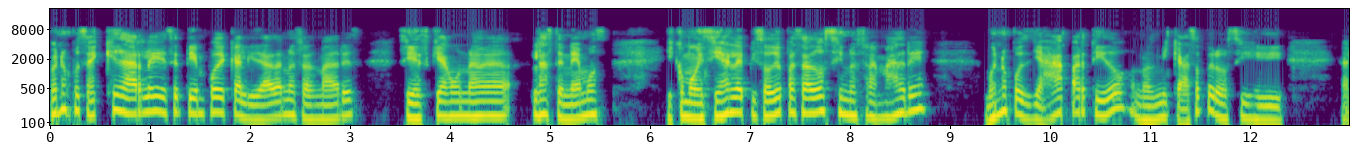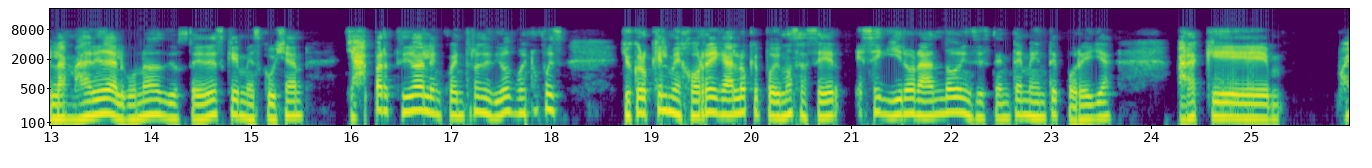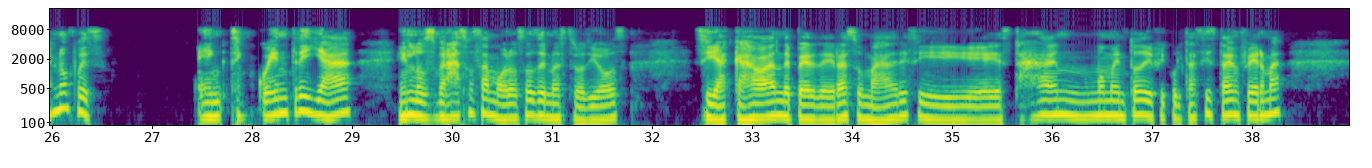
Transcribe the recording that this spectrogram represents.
bueno, pues hay que darle ese tiempo de calidad a nuestras madres si es que aún las tenemos. Y como decía el episodio pasado, si nuestra madre, bueno, pues ya ha partido, no es mi caso, pero si la madre de algunos de ustedes que me escuchan ya ha partido al encuentro de Dios, bueno, pues yo creo que el mejor regalo que podemos hacer es seguir orando insistentemente por ella para que, bueno, pues se encuentre ya en los brazos amorosos de nuestro Dios. Si acaban de perder a su madre, si está en un momento de dificultad, si está enferma,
